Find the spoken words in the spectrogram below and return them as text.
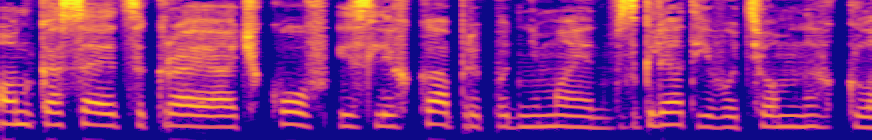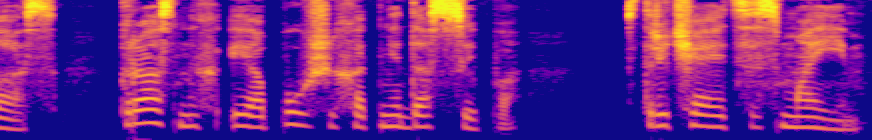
Он касается края очков и слегка приподнимает взгляд его темных глаз, красных и опухших от недосыпа. Встречается с моим.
